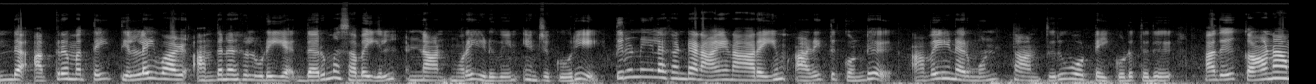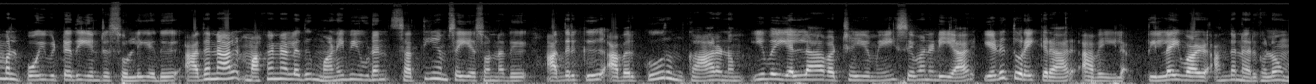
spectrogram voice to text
இந்த அக்கிரமத்தை தில்லைவாழ் அந்தணர்களுடைய தர்ம சபையில் நான் முறையிடுவேன் என்று கூறி திருநீலகண்ட நாயனாரையும் அழைத்து கொண்டு அவையினர் முன் தான் திருவோட்டை கொடுத்தது. அது காணாமல் போய்விட்டது என்று சொல்லியது. அதனால் மகன் அல்லது மனைவியுடன் சத்தியம் செய்ய சொன்னது. அதற்கு அவர் கூறும் காரணம் இவை எல்லாவற்றையுமே சிவனடியார் எடுத்துரைக்கிறார் அவையில. தில்லைவாழ் அந்தணர்களும்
